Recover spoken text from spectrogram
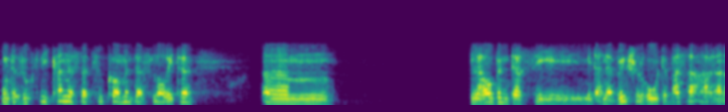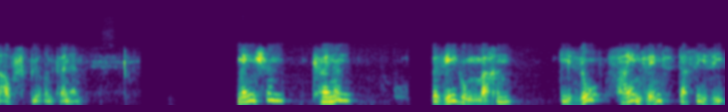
untersucht, wie kann es dazu kommen, dass Leute ähm, glauben, dass sie mit einer Wünschelrute Wasseradern aufspüren können. Menschen können Bewegungen machen, die so fein sind, dass sie, sie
